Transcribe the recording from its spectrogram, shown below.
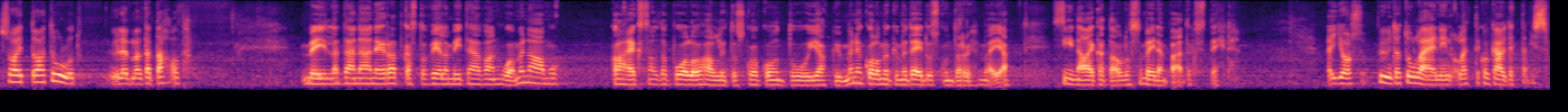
soittoa tullut ylemmältä taholta? Meillä tänään ei ratkaistu vielä mitään, vaan huomenna aamu kahdeksalta puoluehallitus kokoontuu ja 10.30 eduskuntaryhmä ja siinä aikataulussa meidän päätökset tehdään. Jos pyyntö tulee, niin oletteko käytettävissä?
